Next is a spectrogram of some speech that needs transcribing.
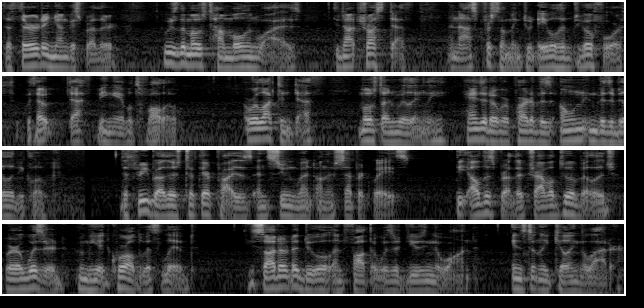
The third and youngest brother, who was the most humble and wise, did not trust Death and asked for something to enable him to go forth without Death being able to follow. A reluctant Death most unwillingly, handed over part of his own invisibility cloak. The three brothers took their prizes and soon went on their separate ways. The eldest brother traveled to a village where a wizard, whom he had quarreled with, lived. He sought out a duel and fought the wizard using the wand, instantly killing the latter.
